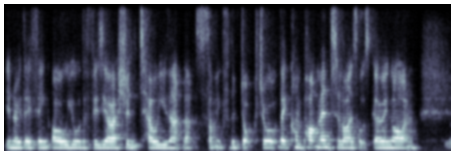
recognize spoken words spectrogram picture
you know they think oh you're the physio i shouldn't tell you that that's something for the doctor they compartmentalize what's going on yeah.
